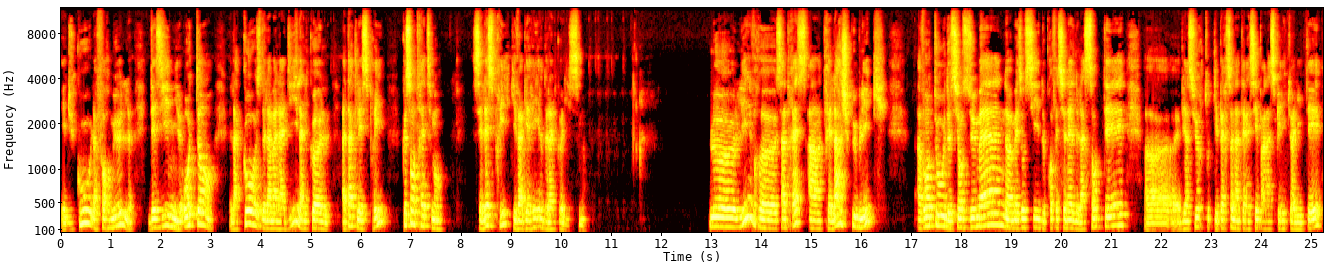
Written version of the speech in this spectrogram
Et du coup, la formule désigne autant la cause de la maladie, l'alcool attaque l'esprit, que son traitement. C'est l'esprit qui va guérir de l'alcoolisme. Le livre euh, s'adresse à un très large public, avant tout de sciences humaines, mais aussi de professionnels de la santé, euh, et bien sûr toutes les personnes intéressées par la spiritualité,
